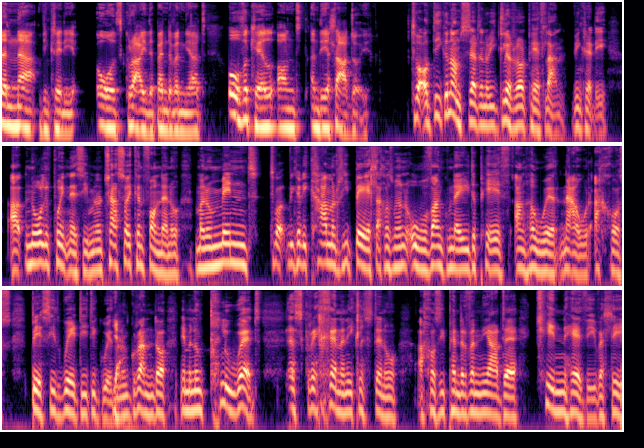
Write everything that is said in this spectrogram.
dyna fi'n credu oedd graidd y penderfyniad Overkill, ond yn ddealladwy. Twa, o digon amser dyn nhw i gliro'r peth lan, fi'n credu a nôl i'r pwynt nes i, maen nhw'n chaso'u cynffonau nhw, maen nhw'n mynd, fi'n credu cam yn rhy bell achos maen nhw'n ofan gwneud y peth anghywir nawr achos beth sydd wedi digwydd. Yeah. Maen nhw'n gwrando neu maen nhw'n clywed ysgrechen yn eu clustau nhw achos i penderfyniadau cyn heddi. Felly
